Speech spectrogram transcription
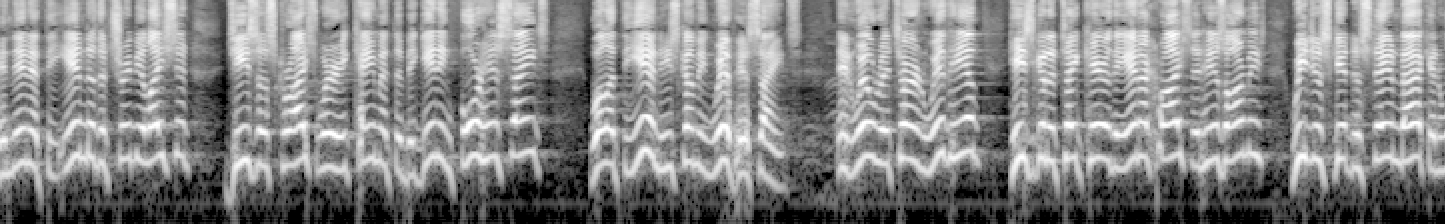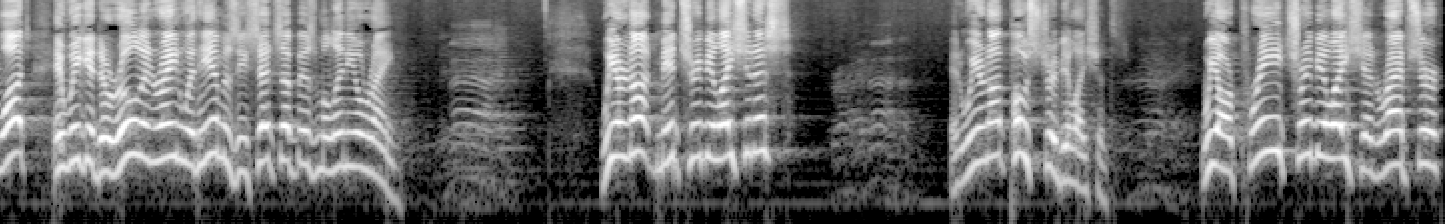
And then at the end of the tribulation, Jesus Christ, where he came at the beginning for his saints, Well, at the end, He's coming with His saints, and we'll return with Him. He's going to take care of the Antichrist and his armies. We just get to stand back and watch, and we get to rule and reign with Him as He sets up His millennial reign. We are not mid tribulationists, and we are not post tribulations. We are pre tribulation rapture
